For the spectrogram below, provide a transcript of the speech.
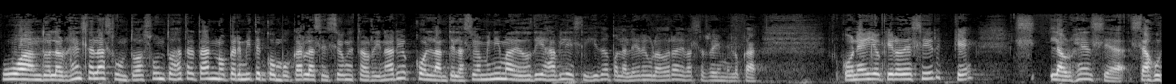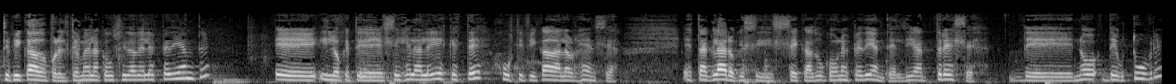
cuando la urgencia del asunto o asuntos a tratar no permiten convocar la sesión extraordinaria con la antelación mínima de dos días hábiles exigida por la Ley Reguladora de Bases de Régimen Local. Con ello quiero decir que la urgencia se ha justificado por el tema de la causidad del expediente, eh, y lo que te exige la ley es que esté justificada la urgencia. Está claro que si se caduca un expediente el día 13 de, no, de octubre,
